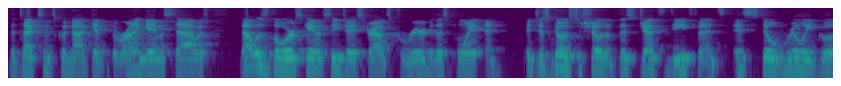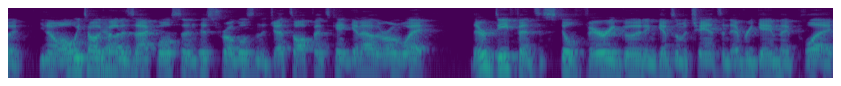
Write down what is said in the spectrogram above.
the Texans could not get the running game established. That was the worst game of C.J. Stroud's career to this point, and it just mm-hmm. goes to show that this Jets defense is still really good. You know, all we talk about is Zach Wilson, and his struggles, and the Jets offense can't get out of their own way. Their defense is still very good and gives them a chance in every game they play.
